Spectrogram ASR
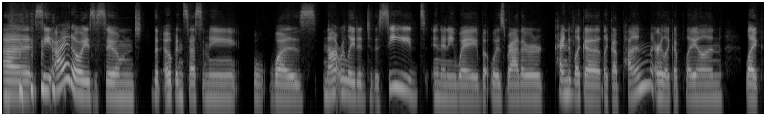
Uh, see, I had always assumed that Open Sesame was not related to the seeds in any way, but was rather kind of like a like a pun or like a play on like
